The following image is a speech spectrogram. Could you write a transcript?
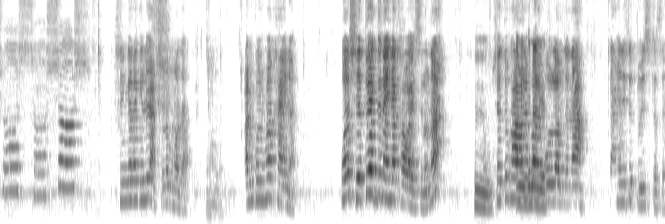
Sauce sauce sauce. সিঙ্গারা গেলে আসলে মজা। আমি কোনো সময় খাই না। পরে সেতু একদিন আইনা খাওয়াইছিল না? হুম। সেতু খাওয়ানোর পরে বললাম যে না কাহিনীতে টুইস্ট আছে।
